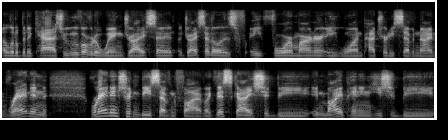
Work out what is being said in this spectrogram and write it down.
a little bit of cash. We move over to wing. Dry Draisaitl is 8 4, Marner 8 1, Pacioretty 7 9. Rantanen, Rantanen shouldn't be 7 5. Like, this guy should be, in my opinion, he should be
